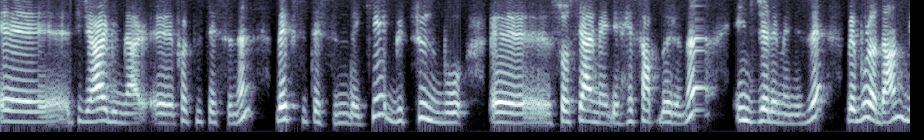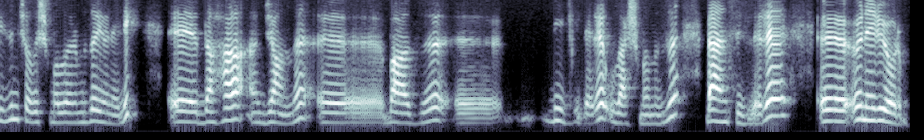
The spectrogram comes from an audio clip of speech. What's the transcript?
e, Ticari Bilimler e, Fakültesi'nin web sitesindeki bütün bu e, sosyal medya hesaplarını incelemenizi ve buradan bizim çalışmalarımıza yönelik e, daha canlı e, bazı e, bilgilere ulaşmanızı ben sizlere e, öneriyorum.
